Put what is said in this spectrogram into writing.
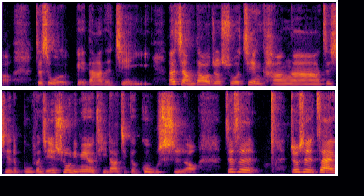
好，这是我给大家的建议。那讲到就说健康啊这些的部分，其实书里面有提到几个故事哦。就是就是在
